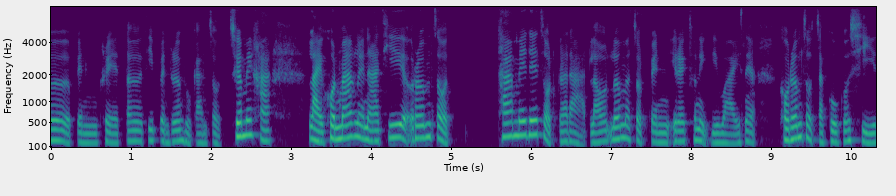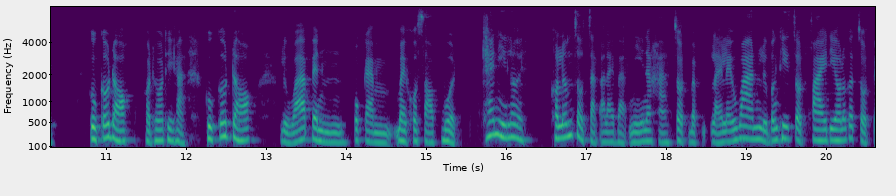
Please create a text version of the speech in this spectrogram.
อร์เป็น creator ที่เป็นเรื่องของการจด เชื่อไหมคะ หลายคนมากเลยนะที่เริ่มจด ถ้าไม่ได้จดกระดาษ แล้วเริ่มมาจดเป็นอิเล็กทรอนิกส์เดเวิ์เนี่ยเขาเริ่มจดจาก Google Sheet Google Doc ขอโทษทีค่ะ Google Doc หรือว่าเป็นโปรแกรม Microsoft Word แค่นี้เลย เขาเริ่มจดจากอะไรแบบนี้นะคะ จดแบบหลาย ๆ วัน หรือบางทีจดไฟล์เดียวแล้วก็จดไป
